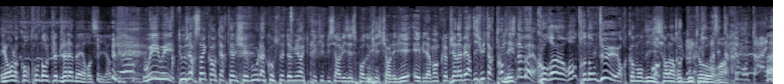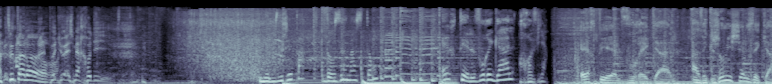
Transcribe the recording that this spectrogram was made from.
et on le retrouve dans le club Jalabert aussi. hein. Oui, oui, 12h50 RTL chez vous, la course de demi-heure avec toute l'équipe du service des sports de Christian Olivier, et évidemment Club Jalabert, 18h30, Les 19h. coureurs rentrent dans le dur, comme on dit, sur la route du Tour. Trois étapes de montagne, À le tout à l'heure. l'Alpe d'Huez mercredi. Ne bougez pas. Dans un instant, RTL vous régale revient. RTL vous régale avec Jean-Michel Zeka.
